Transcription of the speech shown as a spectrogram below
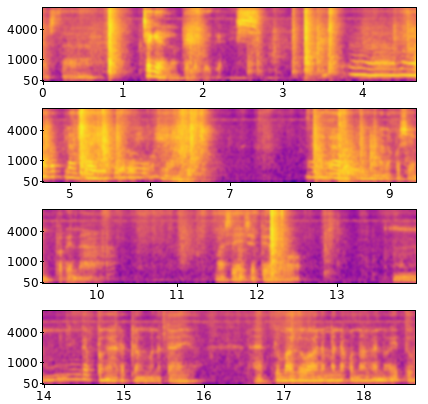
Basta, tsaga lang talaga, guys. Ah, mangarap lang tayo, pero, yan. Nangarap din naman ako siyempre na Masensya pero mm, hanggang pangarap lang muna tayo. At gumagawa naman ako ng ano ito,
